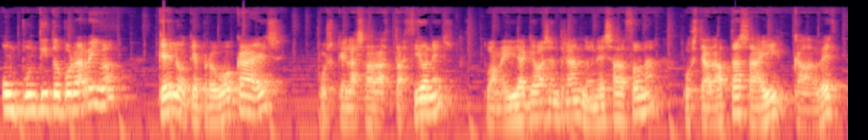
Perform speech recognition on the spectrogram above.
un puntito por arriba que lo que provoca es pues que las adaptaciones, tú a medida que vas entrenando en esa zona, pues te adaptas a ir cada vez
